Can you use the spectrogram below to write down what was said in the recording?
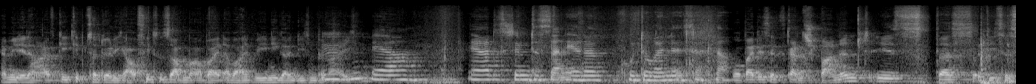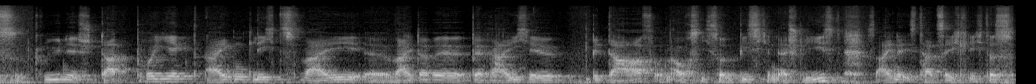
Ja, mit den HFG gibt es natürlich auch viel Zusammenarbeit, aber halt weniger in diesen Bereichen. Ja. Ja, das stimmt, das ist dann eher der kulturelle, ist ja klar. Wobei das jetzt ganz spannend ist, dass dieses grüne Stadtprojekt eigentlich zwei äh, weitere Bereiche bedarf und auch sich so ein bisschen erschließt. Das eine ist tatsächlich, dass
